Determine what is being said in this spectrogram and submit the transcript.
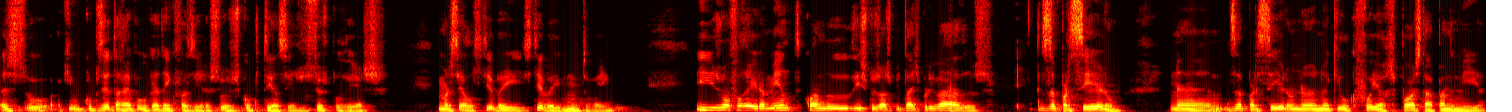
As, o, aquilo que o Presidente da República tem que fazer, as suas competências, os seus poderes. Marcelo esteve aí, esteve aí muito bem. E João Ferreira mente quando diz que os hospitais privados desapareceram, na, desapareceram na, naquilo que foi a resposta à pandemia.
